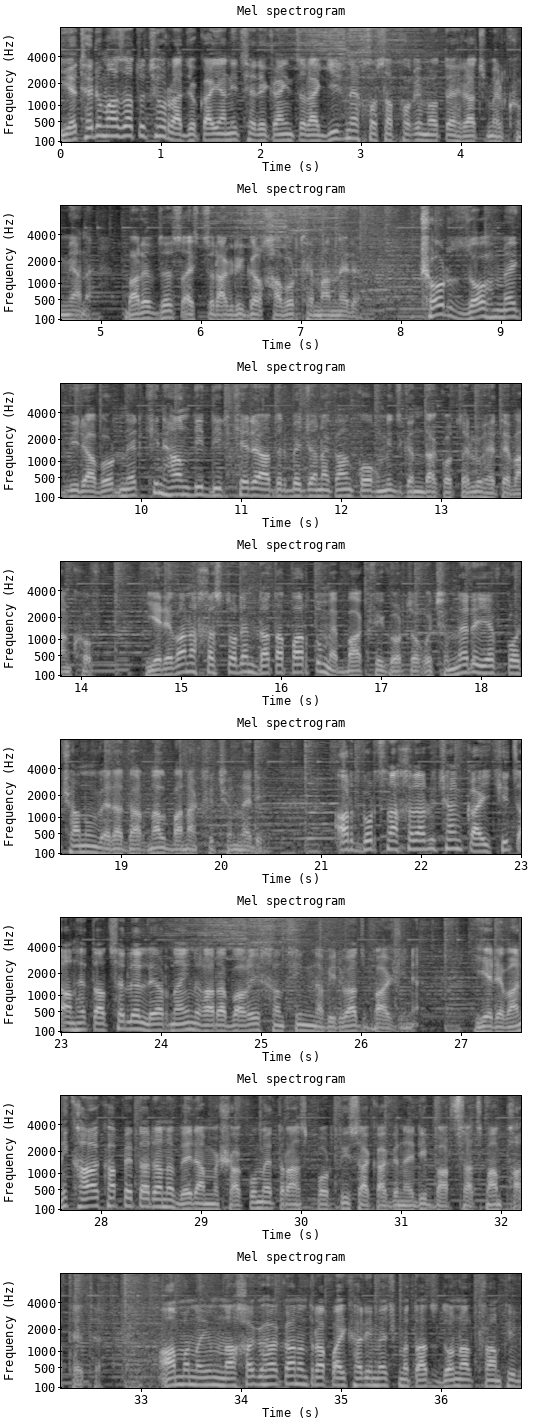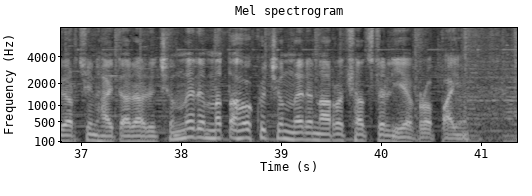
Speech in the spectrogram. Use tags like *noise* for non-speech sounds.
Եթերում ազատություն ռադիոկայանի ցերեկային ծրագիրն է խոսափողի մոտ է Հրաչ Մելքումյանը։ Բարև ձեզ այս ծրագրի գլխավոր թեմաները։ 4 զոհ 1 վիրավոր ներքին հանդի դիրքերը ադրբեջանական կողմից գնդակոծելու հետևանքով։ Երևանը խստորեն դատապարտում է Բաքվի գործողությունները եւ կոչ անում վերադառնալ բանակցությունների։ Արտգործնախարարության կայքից անհետացել է Լեռնային Ղարաբաղի խնդրին նվիրված բաժինը։ Երևանի քաղաքապետարանը վերամշակում է տրանսպորտի սակագների բարձրացման փաթեթը։ ԱՄՆ-ում նախագահական ընտրապայքարի մեջ մտած Դոնալդ Թրամփի վերջին հայտարարությունները մտահոգություններ են առաջացրել Եվրոպայում։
